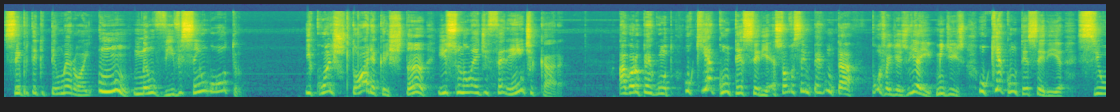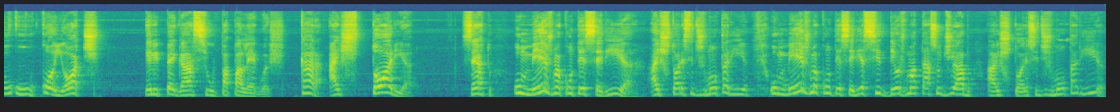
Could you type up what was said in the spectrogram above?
Sempre tem que ter um herói. Um não vive sem o outro. E com a história cristã, isso não é diferente, cara. Agora eu pergunto, o que aconteceria? É só você me perguntar. Poxa, Jesus, e aí? Me diz, o que aconteceria se o, o coiote ele pegasse o papaléguas? Cara, a história, certo? O mesmo aconteceria, a história se desmontaria. O mesmo aconteceria se Deus matasse o diabo, a história se desmontaria.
